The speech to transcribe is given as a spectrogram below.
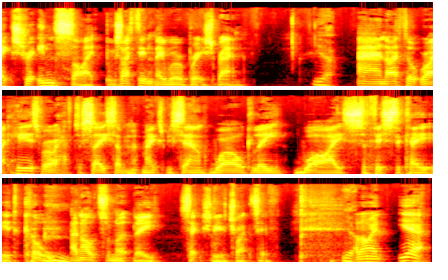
extra insight because I think they were a British band. yeah. And I thought, right, here's where I have to say something that makes me sound worldly, wise, sophisticated, cool, and ultimately sexually attractive. Yeah. And I went, yeah.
